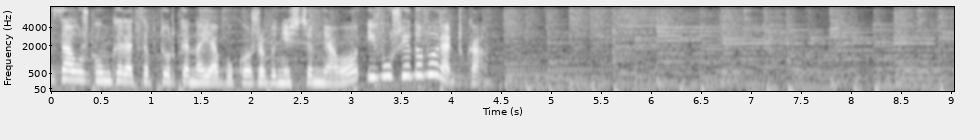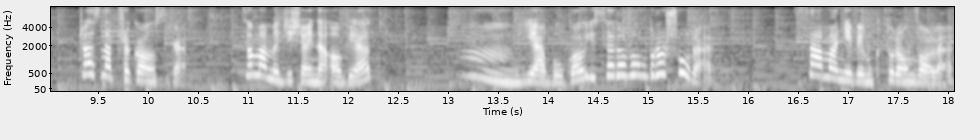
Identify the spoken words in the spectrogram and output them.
Załóż gumkę recepturkę na jabłko, żeby nie ściemniało i włóż je do woreczka. Czas na przekąskę. Co mamy dzisiaj na obiad? Hmm, jabłko i serową broszurę. Sama nie wiem, którą wolę.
